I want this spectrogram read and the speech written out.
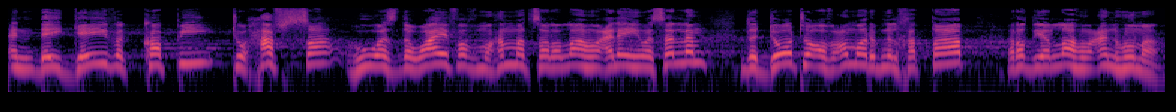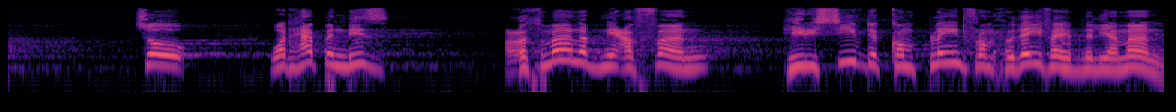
and they gave a copy to Hafsa, who was the wife of Muhammad sallallahu alayhi wasallam, the daughter of Umar ibn al-Khattab radiallahu anhuma. So what happened is Uthman ibn Affan, he received a complaint from Hudayfa ibn al-Yaman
